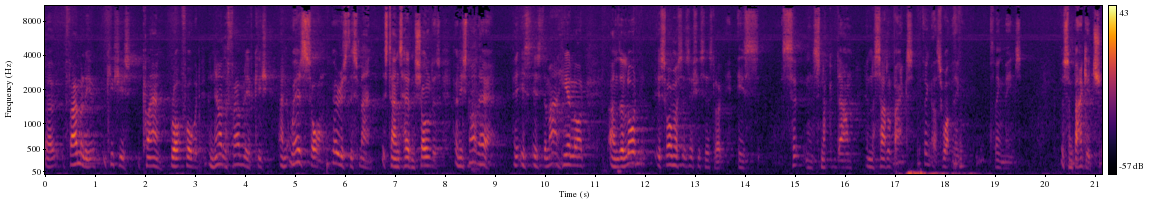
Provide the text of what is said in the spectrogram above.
uh, family of Kish's clan brought forward, and now the family of Kish. And where's Saul? Where is this man that stands head and shoulders? And he's not there. Is, is the man here, Lord? And the Lord, it's almost as if He says, Look, He's sitting snuck down in the saddlebags. I think that's what the thing means. There's some baggage,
